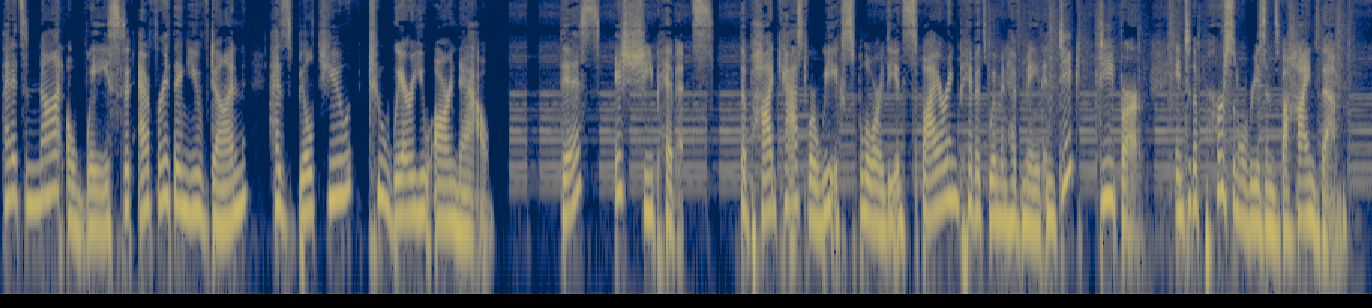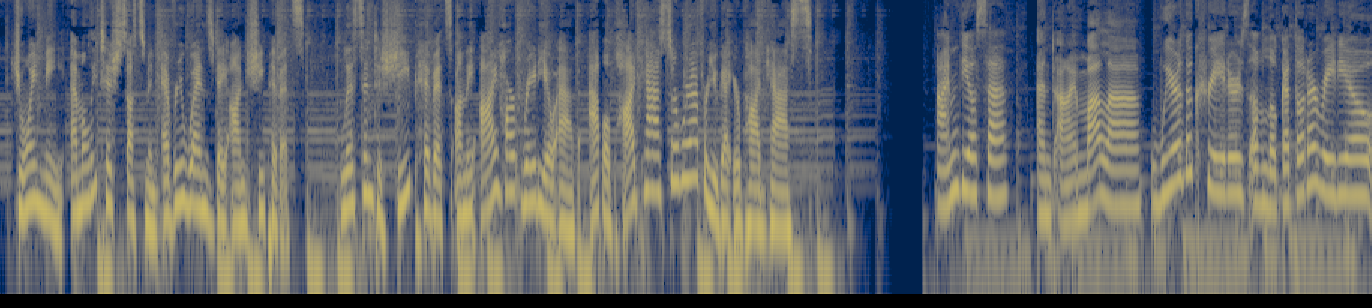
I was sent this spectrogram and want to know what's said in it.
that it's not a waste, that everything you've done has built you to where you are now. This is She Pivots, the podcast where we explore the inspiring pivots women have made and dig deeper into the personal reasons behind them. Join me, Emily Tish Sussman, every Wednesday on She Pivots. Listen to She Pivots on the iHeartRadio app, Apple Podcasts, or wherever you get your podcasts. I'm Diosa. And I'm Mala. We're the creators of Locatora Radio,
